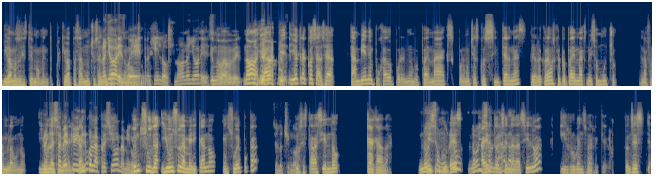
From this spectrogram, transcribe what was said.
Vivamos este momento, porque va a pasar muchos años. no llores, güey, tranquilos, no, no llores. que no va a haber. No, y, a- y- y otra cosa, o sea, también empujado por el mismo papá de Max, por muchas cosas internas, pero recordemos que el papá de Max no hizo mucho en la Fórmula 1. Y Pero hay que saber que vivir con la presión, amigo. y un, suda- y un sudamericano en su época Se lo chingó. los estaba haciendo cagada. No Y hizo mucho, no hizo Ayrton nada. Senna da Silva y Rubens Barrichello. Entonces, ya,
